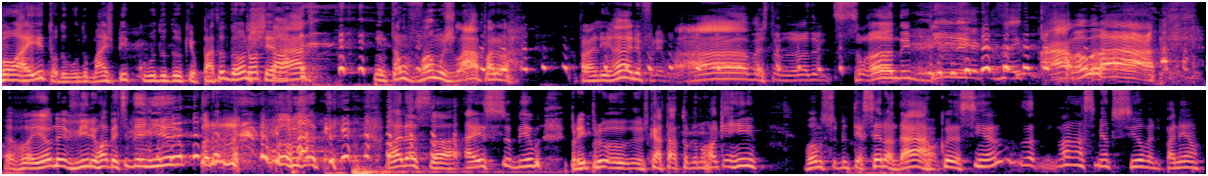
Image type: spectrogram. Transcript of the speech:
Bom, aí todo mundo mais bicudo do que o Pato Dono, Total. cheirado. Então vamos lá para o. Para a Liane, eu falei, ah, mas todo mundo suando em bicos, aí tá, vamos lá. Foi eu, Neville, Robert De Niro, vamos até, olha só, aí subimos, para ir pro, os caras estavam tocando Rock in Rio, vamos subir o terceiro andar, uma coisa assim, lá no Nascimento Silva, de Ipanema.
